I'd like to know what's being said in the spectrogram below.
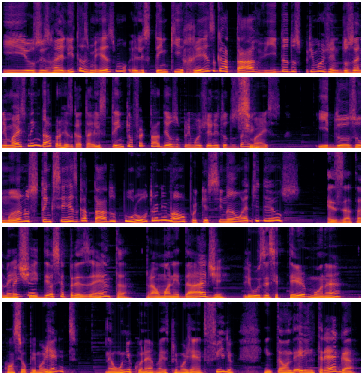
E os israelitas mesmo, eles têm que resgatar a vida dos primogênitos. Dos animais nem dá para resgatar, eles têm que ofertar a Deus o primogênito dos Sim. animais. E dos humanos tem que ser resgatado por outro animal, porque senão é de Deus. Exatamente. É. E Deus se apresenta para a humanidade, ele usa esse termo, né, com seu primogênito. Não é único, né, mas primogênito filho. Então ele entrega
